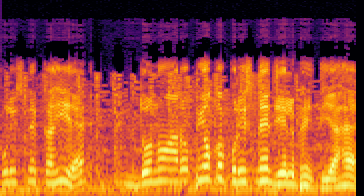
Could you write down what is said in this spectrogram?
पुलिस ने कही है। दोनों आरोपियों को पुलिस ने जेल भेज दिया है।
